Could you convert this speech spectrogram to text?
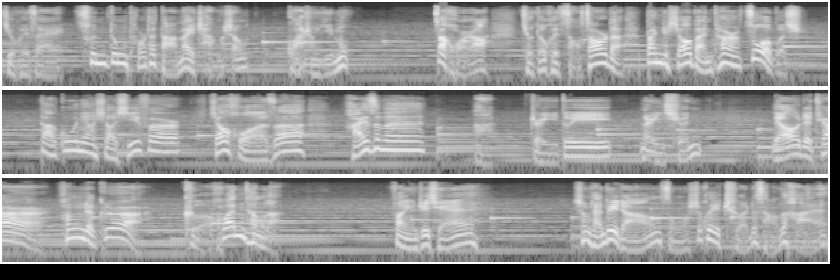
就会在村东头的打麦场上挂上银幕，大伙儿啊就都会早早的搬着小板凳坐过去。大姑娘、小媳妇儿、小伙子、孩子们，啊，这一堆，那一群，聊着天儿，哼着歌儿，可欢腾了。放映之前，生产队长总是会扯着嗓子喊：“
